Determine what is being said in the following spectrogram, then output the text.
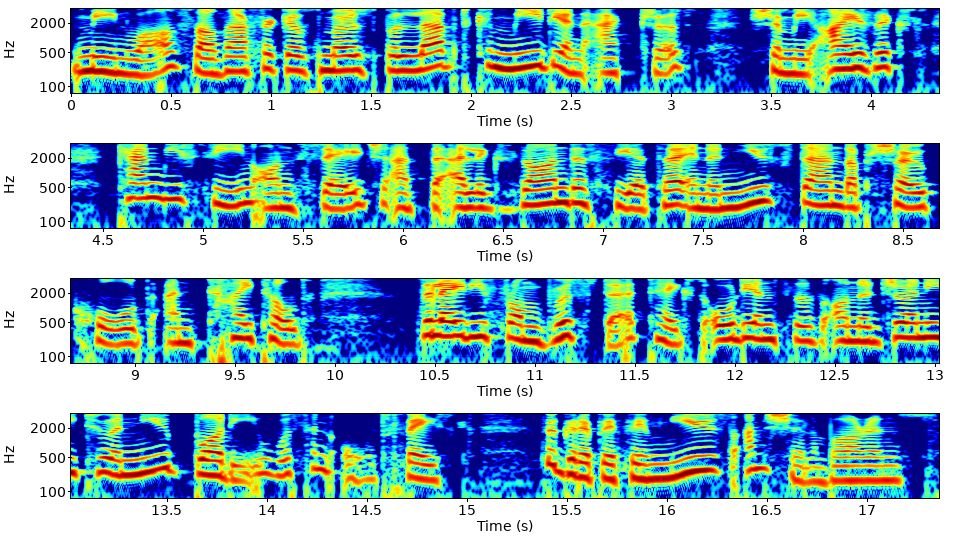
Meanwhile, South Africa's most beloved comedian actress, Shami Isaacs, can be seen on stage at the Alexander Theatre in a new stand up show called Untitled. The lady from Worcester takes audiences on a journey to a new body with an old face. For Good FM News, I'm Shirley Barnes.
